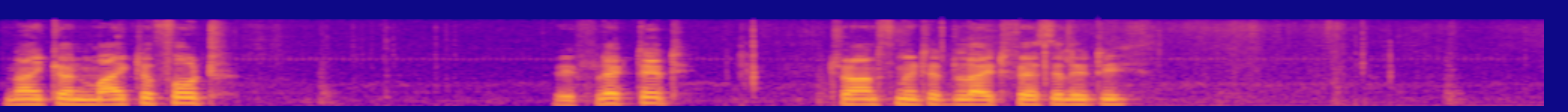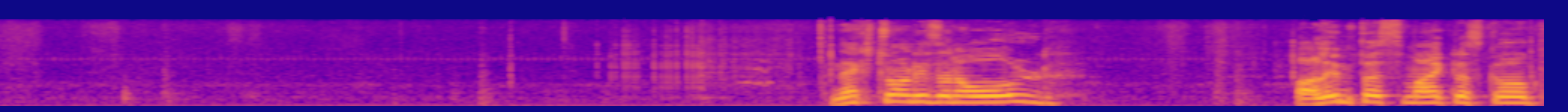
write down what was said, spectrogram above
Nikon Microphot reflected transmitted light facility next one is an old Olympus microscope,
